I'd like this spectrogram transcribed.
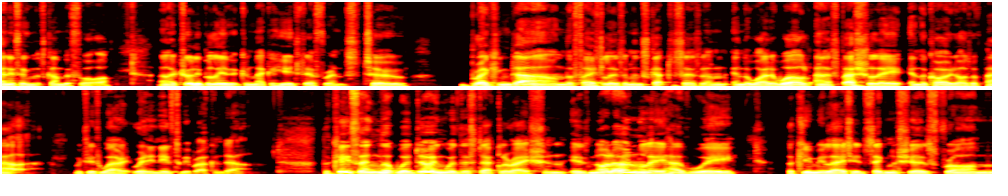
anything that's come before, and I truly believe it can make a huge difference to breaking down the fatalism and skepticism in the wider world, and especially in the corridors of power, which is where it really needs to be broken down. The key thing that we're doing with this declaration is not only have we accumulated signatures from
